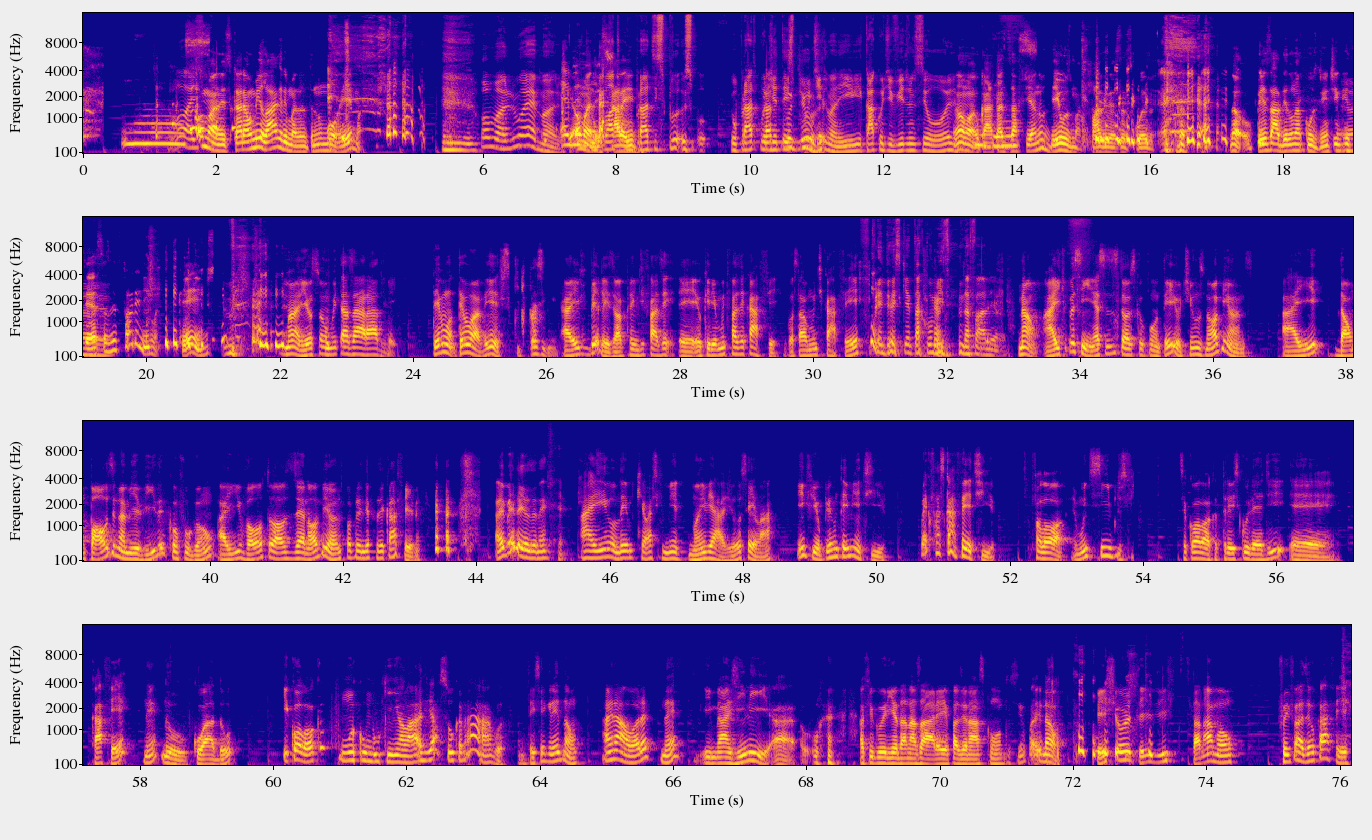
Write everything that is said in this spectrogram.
Nossa. Ô, mano, esse cara é um milagre, mano. Não morrer, mano. Ô, mano, não é, mano. É Ô, mano, o, esse prato, cara aí- o prato explo- o prato podia ter explodiu, explodido, mano. E caco de vidro no seu olho. Não, mano, o cara tá Deus. desafiando Deus, mano, fazendo essas coisas. Não, o pesadelo na cozinha tinha que ter É. essas histórias aí, mano. Que isso? Mano, eu sou muito azarado, velho. Teve, um- teve uma vez que, tipo assim, aí beleza, eu aprendi a fazer. é, eu queria muito fazer café. Gostava muito de café. Aprendeu a esquentar comida na panela. Não, aí, tipo assim, essas histórias que eu contei, eu tinha uns 9 anos. Aí dá um pause na minha vida com fogão, aí volto aos 19 anos pra aprender a fazer café, né? aí beleza, né? Aí eu lembro que eu acho que minha mãe viajou, sei lá. Enfim, eu perguntei minha tia: como é que faz café, tia? Falou: ó, é muito simples, filho. Você coloca 3 colheres de é, café, né, no coador e coloca uma cumbuquinha lá de açúcar na água. Não tem segredo, não. Aí na hora, né? Imagine a, a figurinha da Nazaré fazendo as contas assim. Eu falei, não, fechou, entendi. Tá na mão. Fui fazer o café.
